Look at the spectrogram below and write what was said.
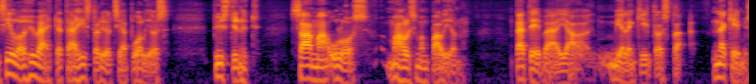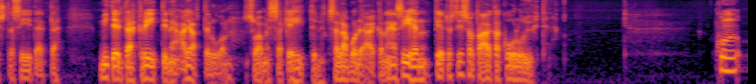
Niin silloin on hyvä, että tämä historioitsijapuoli olisi pystynyt saamaan ulos mahdollisimman paljon pätevää ja mielenkiintoista näkemystä siitä, että miten tämä kriittinen ajattelu on Suomessa kehittynyt sadan vuoden aikana. Ja siihen tietysti sota-aika kuuluu yhtenä. Kun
